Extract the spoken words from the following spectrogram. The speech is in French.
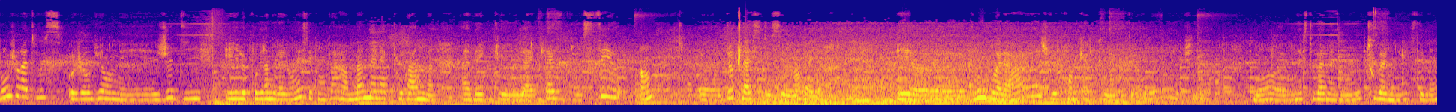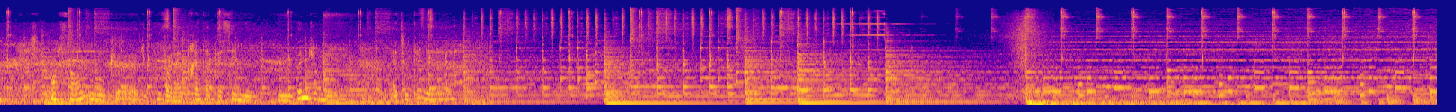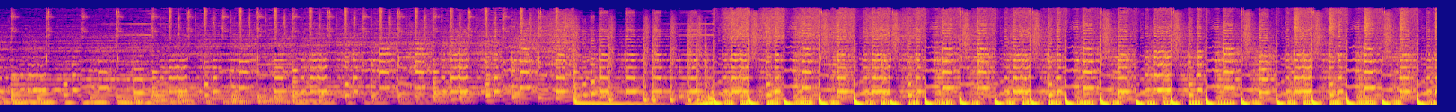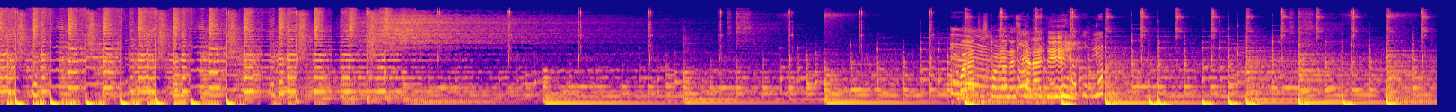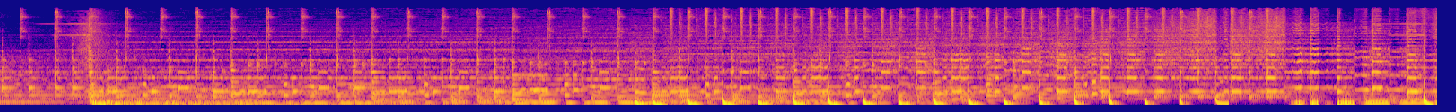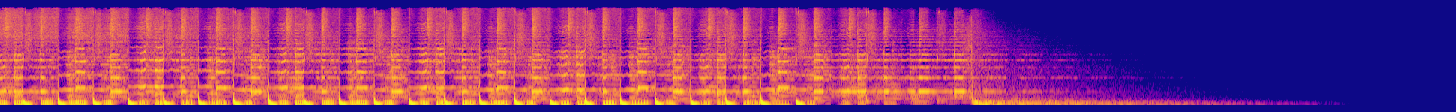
Bonjour à tous, aujourd'hui on est jeudi et le programme de la journée c'est qu'on part à Mamalapuram avec euh, la classe de CE1, euh, deux classes de CE1 d'ailleurs. Et euh, donc voilà, je vais prendre quelques vidéos et puis bon, mon estomac va mieux, tout va mieux, c'est bon, enfin. Donc du coup voilà, prête à passer une, une bonne journée. À tout à l'heure. bien d'escalader.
